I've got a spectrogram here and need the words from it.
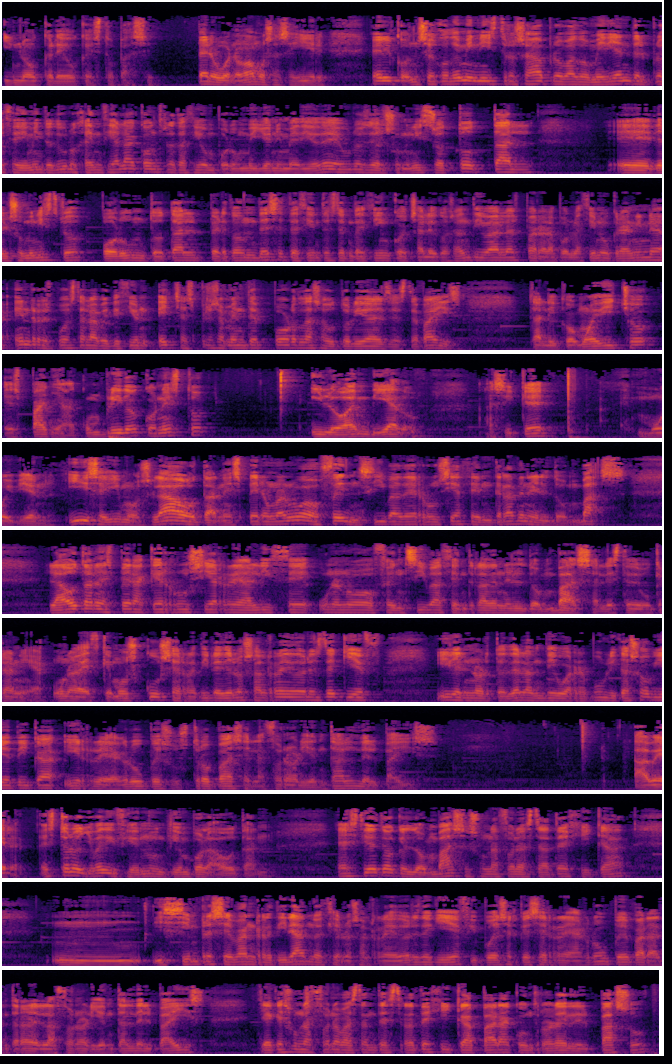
y no creo que esto pase. Pero bueno, vamos a seguir. El Consejo de Ministros ha aprobado mediante el procedimiento de urgencia la contratación por un millón y medio de euros del suministro total eh, del suministro por un total, perdón, de 735 chalecos antibalas para la población ucraniana en respuesta a la petición hecha expresamente por las autoridades de este país. Tal y como he dicho, España ha cumplido con esto y lo ha enviado. Así que muy bien. Y seguimos. La OTAN espera una nueva ofensiva de Rusia centrada en el Donbass. La OTAN espera que Rusia realice una nueva ofensiva centrada en el Donbass, al este de Ucrania, una vez que Moscú se retire de los alrededores de Kiev y del norte de la antigua República Soviética y reagrupe sus tropas en la zona oriental del país. A ver, esto lo lleva diciendo un tiempo la OTAN. Es cierto que el Donbass es una zona estratégica mm, y siempre se van retirando hacia los alrededores de Kiev y puede ser que se reagrupe para entrar en la zona oriental del país, ya que es una zona bastante estratégica para controlar el paso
